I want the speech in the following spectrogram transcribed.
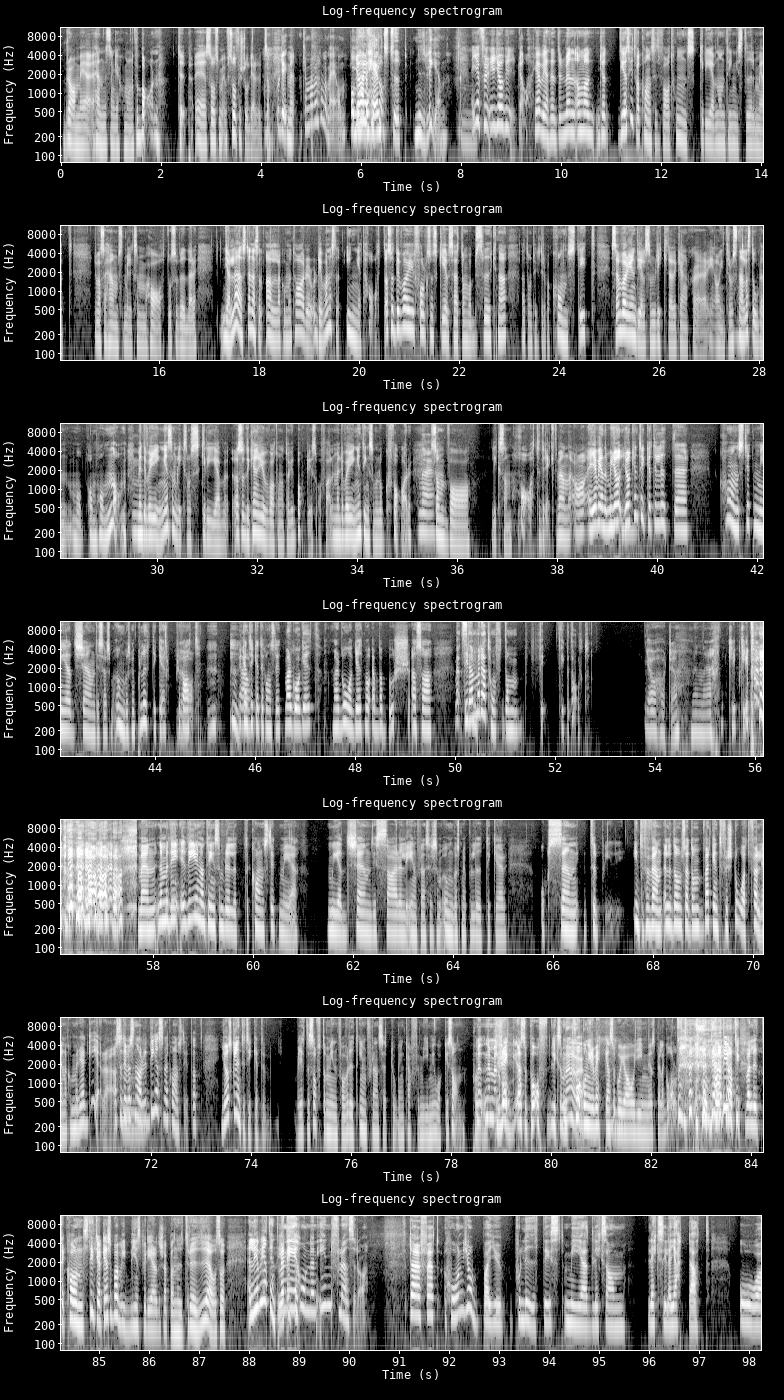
bra med hennes engagemang för barn. Typ. Eh, så, så förstod jag det. Liksom. Och det Men- kan man väl hålla med om. Om Ja, det hade hänt typ nyligen. Jag, för, jag, ja, jag vet inte, men om man, jag, det jag tyckte var konstigt var att hon skrev någonting i stil med att det var så hemskt med liksom hat och så vidare. Jag läste nästan alla kommentarer och det var nästan inget hat. Alltså det var ju folk som skrev så att de var besvikna, att de tyckte det var konstigt. Sen var det ju en del som riktade kanske, ja inte de snällaste orden mot, om honom. Men det var ju ingen som liksom skrev, alltså det kan ju vara att hon har tagit bort det i så fall. Men det var ju ingenting som låg kvar Nej. som var liksom hat direkt. Men ja, jag vet inte, men jag, jag kan tycka att det är lite konstigt med kändisar som umgås med politiker privat. Jag kan Ja. tycka att det är konstigt. Margot Gate. Margot Gate och Ebba Busch, alltså Men stämmer det att hon, de fi- fick betalt? jag har hört det, men eh, klipp klipp. men nej, men det, det är ju någonting som blir lite konstigt med, med kändisar eller influencers som umgås med politiker och sen typ inte förvänt eller de, så här, de verkar inte förstå att följarna kommer reagera. Alltså det är väl snarare det som är konstigt. Att jag skulle inte tycka att det var jättesoft om min favoritinfluencer tog en kaffe med Jimmy Åkesson. På Men- nej, men- reg, alltså på off, liksom, Nej, nej, två gånger i veckan så går jag och Jimmy och spelar golf. det hade jag tyckt var lite konstigt. Jag kanske bara vill bli inspirerad och köpa en ny tröja. Och så. Eller jag vet inte. Men är hon en influencer då? Därför att hon jobbar ju politiskt med liksom Lex Lilla Hjärtat och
